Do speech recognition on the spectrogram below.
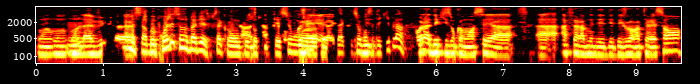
On, on- on Mhm. l'a vu. Ah, mais c'est un beau projet sur le papier, c'est pour ça qu'on Ah, surtout un une question, projet, euh, euh, la question pour cette équipe-là. Voilà, dès qu'ils ont commencé à, à, à faire amener des, des- des joueurs intéressants,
